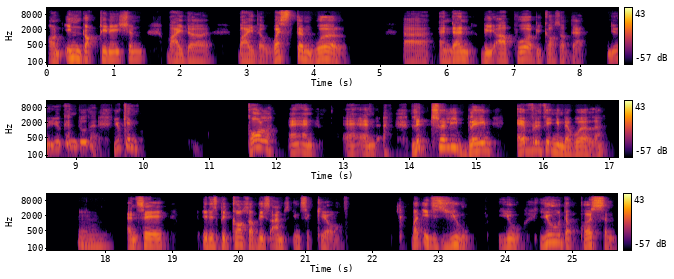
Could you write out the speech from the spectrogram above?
on indoctrination by the by the Western world, uh, and then we are poor because of that. You you can do that. You can call and and, and literally blame everything in the world huh? mm. and say it is because of this I'm insecure. But it is you you. You, the person,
